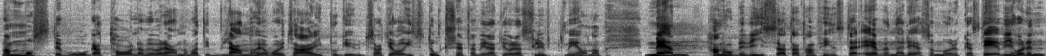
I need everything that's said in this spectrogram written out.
Man måste våga tala med varandra om att ibland har jag varit så arg på Gud så att jag i stort sett har velat göra slut med honom. Men han har bevisat att han finns där även när det är som mörkast det är. Vi har en,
